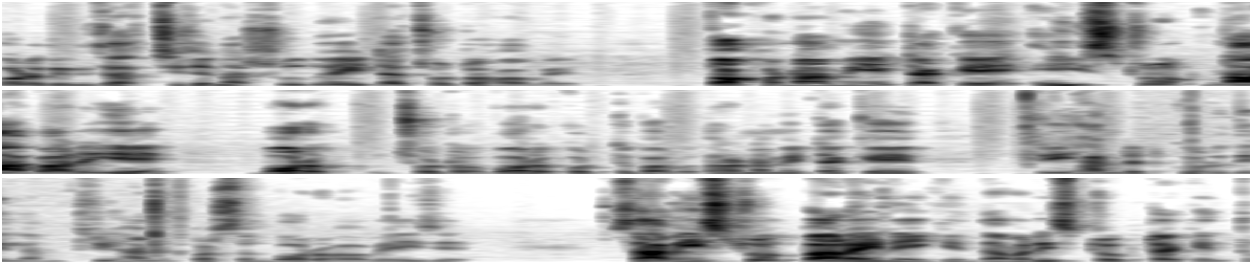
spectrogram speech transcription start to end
করে দিতে চাচ্ছি, যে না, শুধু এইটা ছোট হবে। তখন আমি এটাকে এই স্ট্রোক না বাড়িয়ে বড়, ছোট বড় করতে পারব। ধরেন আমি এটাকে থ্রি হান্ড্রেড করে দিলাম। থ্রি হান্ড্রেড পার্সেন্ট বড় হবে এই যে। সো আমি স্ট্রোক বাড়াই নেই কিন্তু। আমার স্ট্রোকটা কিন্তু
